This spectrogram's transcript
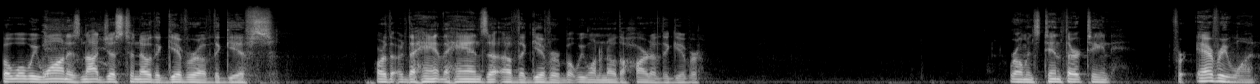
But what we want is not just to know the giver of the gifts or the, the, hand, the hands of the giver, but we want to know the heart of the giver. Romans 10 13 for everyone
